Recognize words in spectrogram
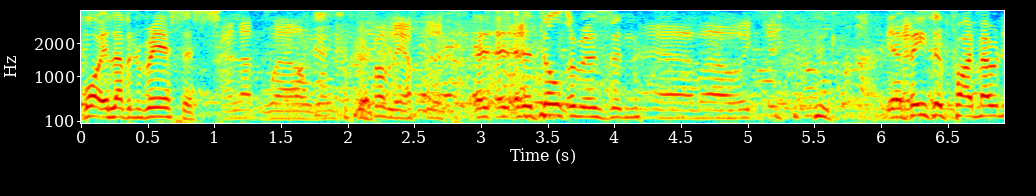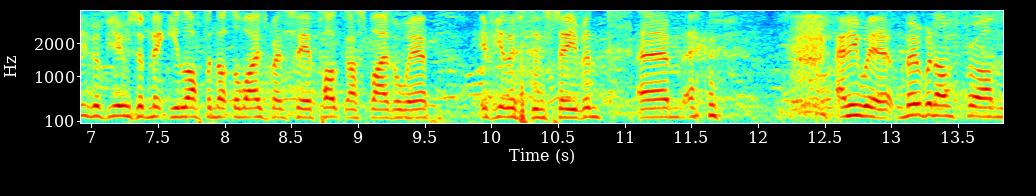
What, 11 racists? Ele- Well, we'll probably have to. And, and adulterers and Yeah, well, we, yeah, these are primarily reviews of Mickey Loff and not the Wise Men Say podcast, by the way. If you're listening, Stephen. Um, anyway, moving on from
